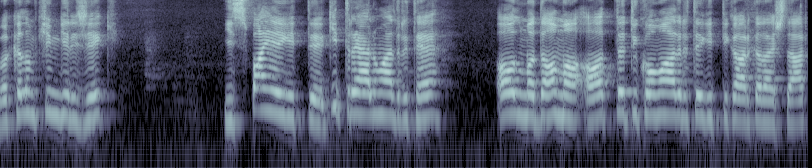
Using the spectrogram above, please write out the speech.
Bakalım kim gelecek? İspanya'ya gitti. Git Real Madrid'e. Olmadı ama Atletico Madrid'e gittik arkadaşlar.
